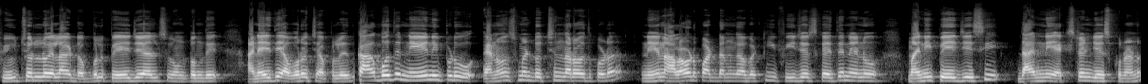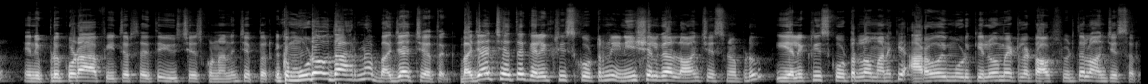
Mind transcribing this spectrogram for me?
ఫ్యూచర్లో ఇలా డబ్బులు పే చేయాల్సి ఉంటుంది అనేది ఎవరో చెప్పలేదు. కాకపోతే నేను ఇప్పుడు అనౌన్స్మెంట్ వచ్చిన తర్వాత కూడా నేను అలవాటు పడ్డాను కాబట్టి ఈ ఫీచర్స్కి అయితే నేను మనీ పే చేసి దాన్ని ఎక్స్టెండ్ చేసుకున్నాను. నేను ఇప్పుడు కూడా ఆ ఫీచర్స్ అయితే యూస్ చేసుకున్నానని చెప్పారు. ఇక మూడో ఉదాహరణ బజాజ్ చేతక్ బజాజ్ చేతక్ ఎలక్ట్రిక్ స్కూటర్ని ఇనీషియల్గా లాంచ్ చేసినప్పుడు ఈ ఎలక్ట్రిక్ స్కూటర్లో మనకి అరవై మూడు కిలోమీటర్ల టాప్ స్పీడ్తో లాంచ్ చేస్తారు.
